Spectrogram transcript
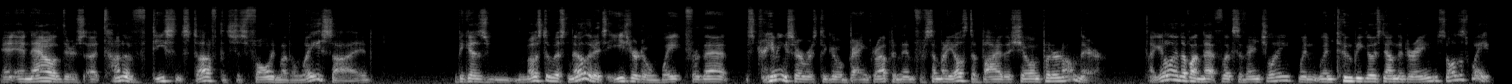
And, and now there's a ton of decent stuff that's just falling by the wayside because most of us know that it's easier to wait for that streaming service to go bankrupt and then for somebody else to buy the show and put it on there. Like it'll end up on Netflix eventually when when Tubi goes down the drain. So I'll just wait.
